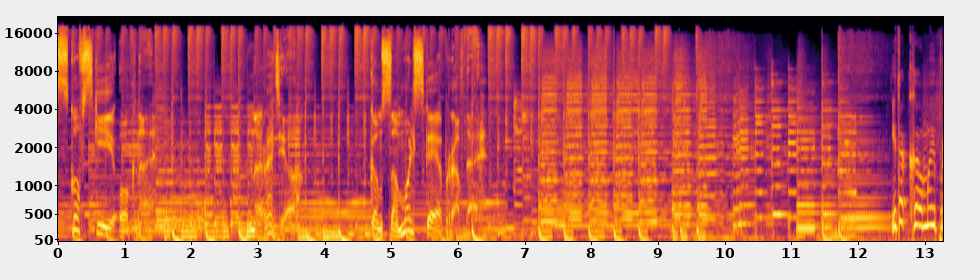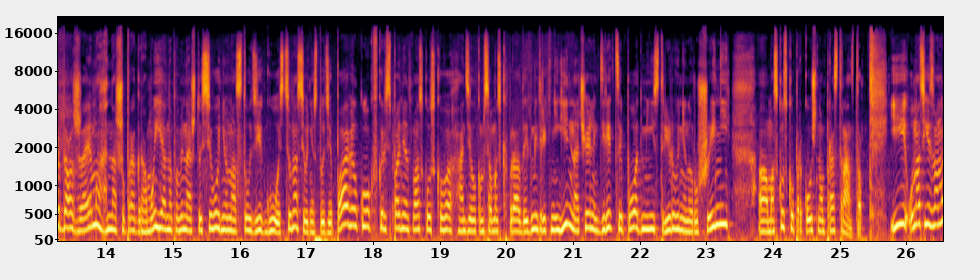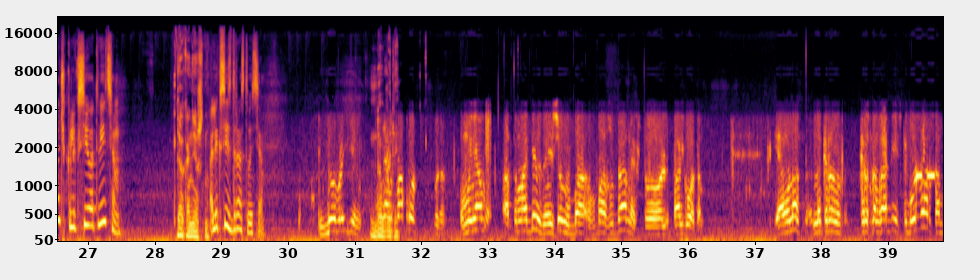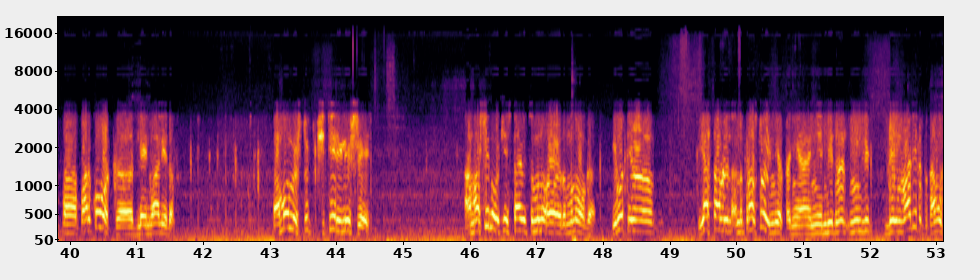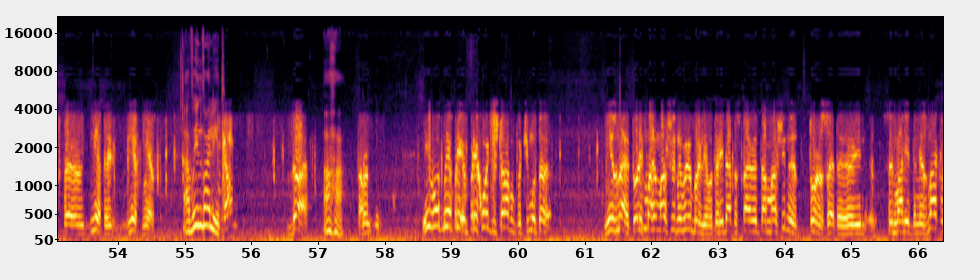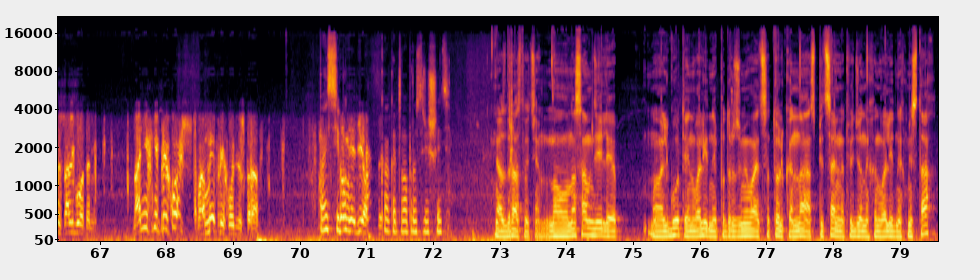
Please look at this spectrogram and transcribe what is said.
Московские окна. На радио. Комсомольская правда. Итак, мы продолжаем нашу программу. Я напоминаю, что сегодня у нас в студии гость. У нас сегодня в студии Павел Клоков, корреспондент Московского отдела «Комсомольской правды», и Дмитрий Княгинь, начальник дирекции по администрированию нарушений а, московского парковочного пространства. И у нас есть звоночек, Алексею ответим. Да, конечно. Алексей, здравствуйте. Добрый день. Добрый у меня день. вопрос. У меня автомобиль занесен в, ба- в базу данных, что по льготам. И у нас на Кра- Красногвардейский бульвар там а, парковок э, для инвалидов. По-моему, штук 4 или 6. А машин очень ставится э, много. И вот э, я ставлю на- простое место, не, не- не для- инвалида, потому что нет, нет мест. А вы инвалид? Да, Ага. Второй. И вот мне при, приходят штрафы почему-то, не знаю, то ли мои машины выбрали, вот ребята ставят там машины тоже с, этой, с инвалидными знаками, с льготами. На них не приходит штраф, а мне приходит штраф. Спасибо. Что мне делать? Как этот вопрос решить? А, Здравствуйте. Но на самом деле м, льготы инвалидные подразумеваются только на специально отведенных инвалидных местах.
